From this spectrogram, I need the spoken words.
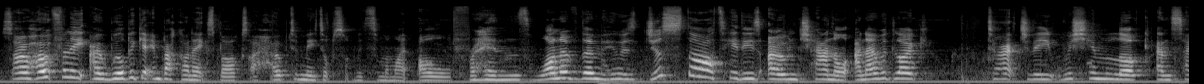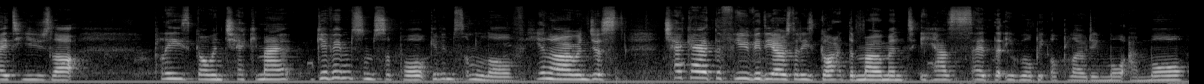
So hopefully I will be getting back on Xbox. I hope to meet up with some of my old friends. One of them who has just started his own channel and I would like to actually wish him luck and say to you lot, please go and check him out. Give him some support, give him some love, you know, and just check out the few videos that he's got at the moment. He has said that he will be uploading more and more.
